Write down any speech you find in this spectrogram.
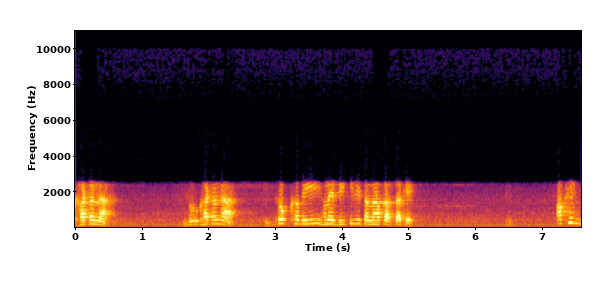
घटना, दुर्घटना, दुख भी हमें विचलित न कर सके। अखिल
